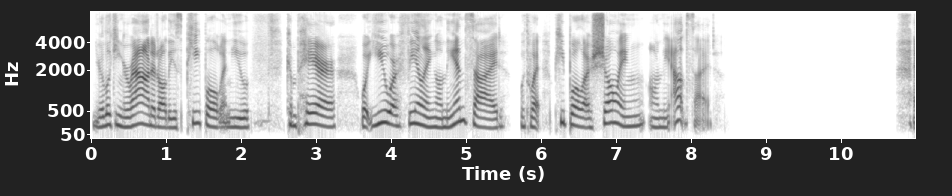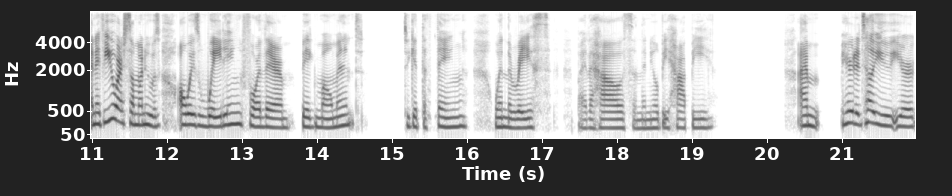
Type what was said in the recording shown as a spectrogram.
You're looking around at all these people and you compare what you are feeling on the inside with what people are showing on the outside. And if you are someone who is always waiting for their big moment to get the thing, win the race, buy the house, and then you'll be happy, I'm here to tell you you're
